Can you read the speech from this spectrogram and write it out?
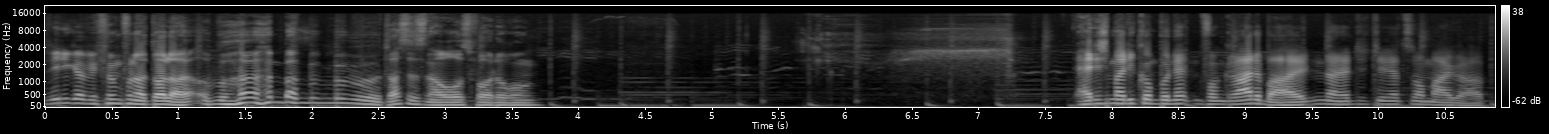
Weniger wie 500 Dollar. Das ist eine Herausforderung. Hätte ich mal die Komponenten von gerade behalten, dann hätte ich den jetzt nochmal gehabt.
